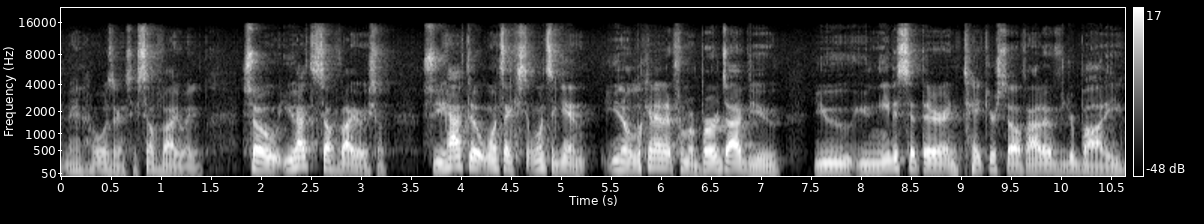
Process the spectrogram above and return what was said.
man, what was I gonna say? Self-evaluating. So you have to self-evaluate yourself. So you have to once I, once again, you know, looking at it from a bird's eye view, you you need to sit there and take yourself out of your body.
